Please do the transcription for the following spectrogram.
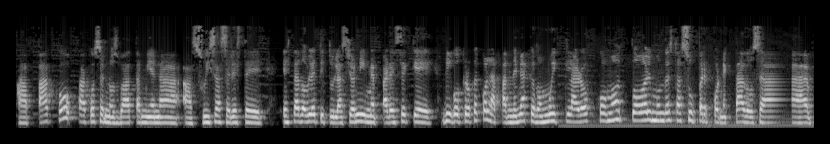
a Paco. Paco se nos va también a, a Suiza a hacer este, esta doble titulación y me parece que, digo, creo que con la pandemia quedó muy claro cómo todo el mundo está súper conectado. O sea,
